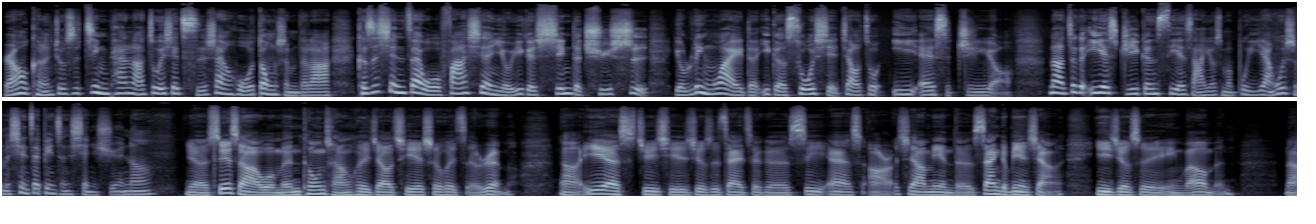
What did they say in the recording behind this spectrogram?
然后可能就是净滩啦，做一些慈善活动什么的啦。可是现在我发现有一个新的趋势，有另外的一个缩写叫做 ESG 哦。那这个 ESG 跟 CSR 有什么不一样？为什么现在变成显学呢呃 CSR 我们通常会叫企业社会责任嘛。那 ESG 其实就是在这个 CSR 下面的三个面向，E 就是 environment，那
